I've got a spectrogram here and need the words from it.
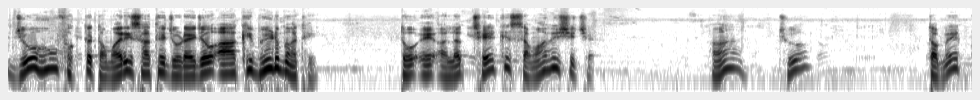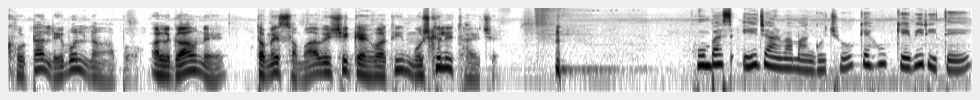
જો હું ફક્ત તમારી સાથે જોડાઈ જાઉં આ આખી ભીડમાંથી તો એ અલગ છે કે સમાવેશી છે? હા જુઓ. તમે ખોટા લેબલ ન આપો. અલગાવને તમે સમાવેશી કહેવાથી મુશ્કેલી થાય છે. હું બસ એ જાણવા માંગુ છું કે હું કેવી રીતે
